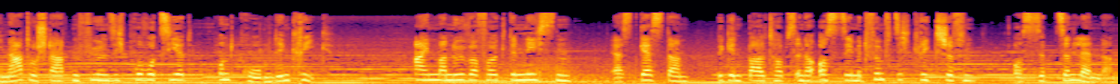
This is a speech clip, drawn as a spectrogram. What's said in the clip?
Die NATO-Staaten fühlen sich provoziert und proben den Krieg. Ein Manöver folgt dem nächsten. Erst gestern beginnt Baltops in der Ostsee mit 50 Kriegsschiffen aus 17 Ländern.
